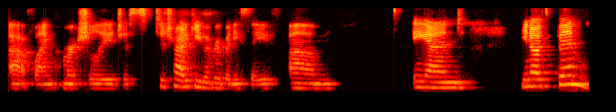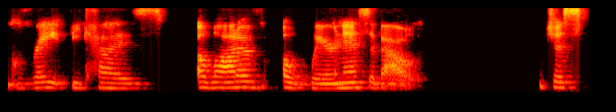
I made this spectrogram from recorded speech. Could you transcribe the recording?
uh, flying commercially, just to try to keep everybody safe. Um, and, you know, it's been great because a lot of awareness about just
